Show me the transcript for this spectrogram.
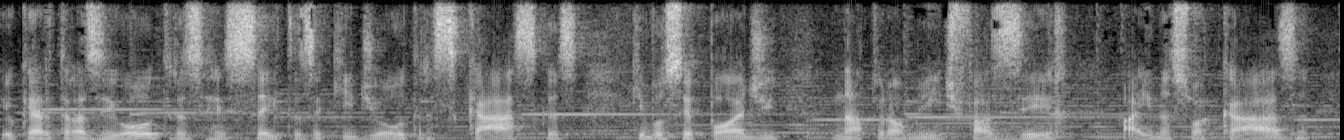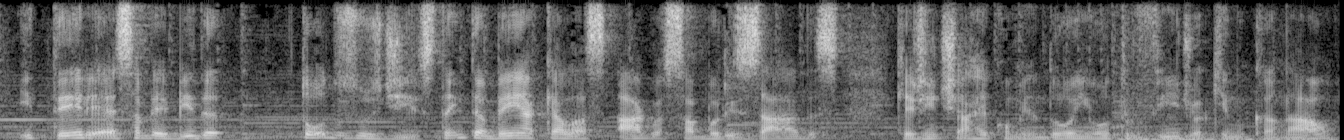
Eu quero trazer outras receitas aqui de outras cascas que você pode naturalmente fazer aí na sua casa e ter essa bebida todos os dias. Tem também aquelas águas saborizadas que a gente já recomendou em outro vídeo aqui no canal.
